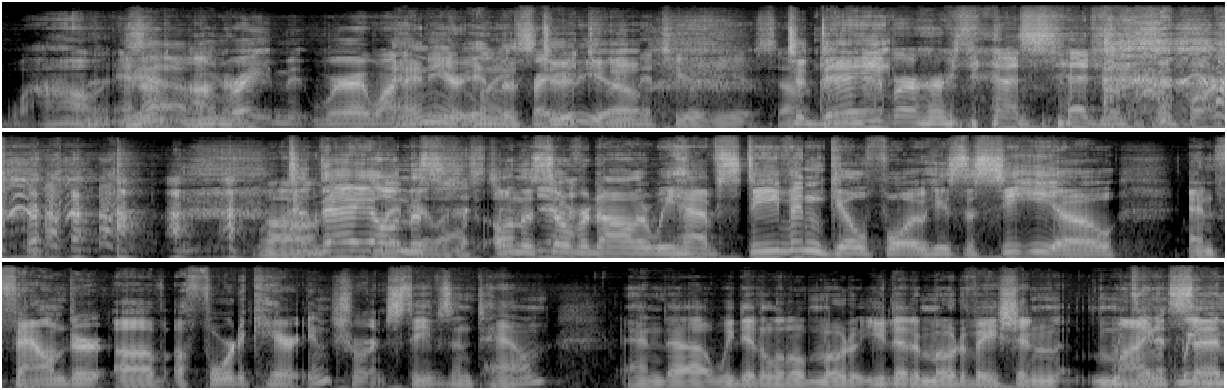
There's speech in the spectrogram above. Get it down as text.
Wow, and Yeah. I'm, I'm right where I want to be. And be. you're in the life, right studio. between the two of you. So Today, Never heard that said before. well, today on the on the year. Silver Dollar, we have Stephen Guilfoyle. He's the CEO and founder of Affordicare Insurance. Steve's in town, and uh, we did a little motiv- You did a motivation mindset We motivated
